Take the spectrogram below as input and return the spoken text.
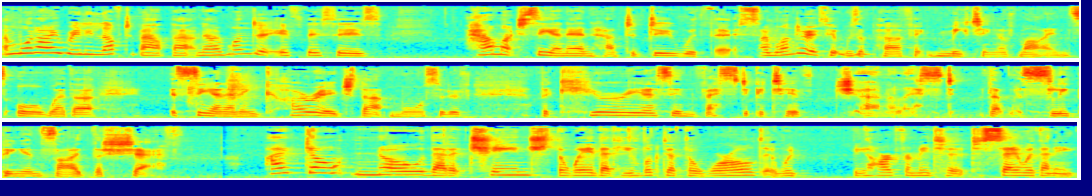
And what I really loved about that and I wonder if this is how much CNN had to do with this. I wonder if it was a perfect meeting of minds or whether CNN encouraged that more sort of the curious investigative journalist that was sleeping inside the chef I don't know that it changed the way that he looked at the world. It would be hard for me to, to say with any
